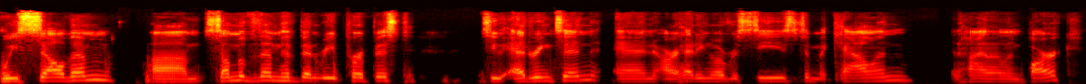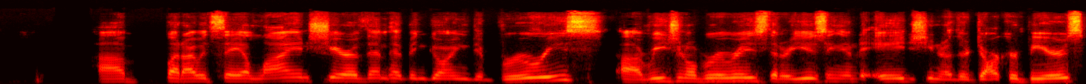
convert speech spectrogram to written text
We sell them. Um, some of them have been repurposed to Edrington and are heading overseas to Macallan and Highland Park. Uh, but I would say a lion's share of them have been going to breweries, uh, regional breweries that are using them to age, you know, their darker beers.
